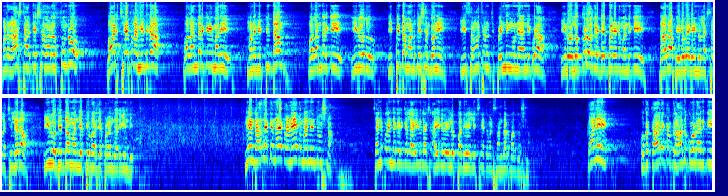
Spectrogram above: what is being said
మన రాష్ట్ర అధ్యక్షుల వారు వస్తుండ్రు. వారి చేతుల మీదుగా వాళ్ళందరికీ మరి మనం ఇప్పిద్దాం. వాళ్ళందరికీ ఈరోజు ఇప్పిద్దాం అన్న ఈ సంవత్సరం నుంచి పెండింగ్ ఉన్నాయన్నీ కూడా ఈ రోజు డెబ్బై రెండు మందికి దాదాపు ఇరవై రెండు లక్షల చిల్లర ఈ రోజు ఇద్దామని చెప్పి వారు చెప్పడం జరిగింది. నేను రాజకీయ నాయకులు అనేక మందిని చూసిన. చనిపోయిన దగ్గరికి వెళ్ళి ఐదు లక్ష ఐదు వేలు పదివేలు ఇచ్చినటువంటి సందర్భాలు చూసిన. కానీ ఒక కార్యకర్తను ఆదుకోవడానికి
